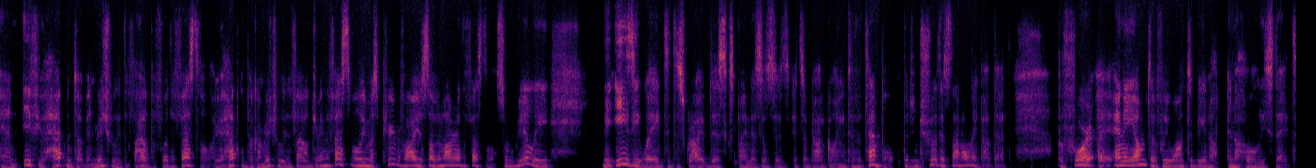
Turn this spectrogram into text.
and if you happen to have been ritually defiled before the festival, or you happen to become ritually defiled during the festival, you must purify yourself in honor of the festival. So, really, the easy way to describe this, explain this, is, is it's about going to the temple. But in truth, it's not only about that. Before uh, any Yom Tov, we want to be in a, in a holy state.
